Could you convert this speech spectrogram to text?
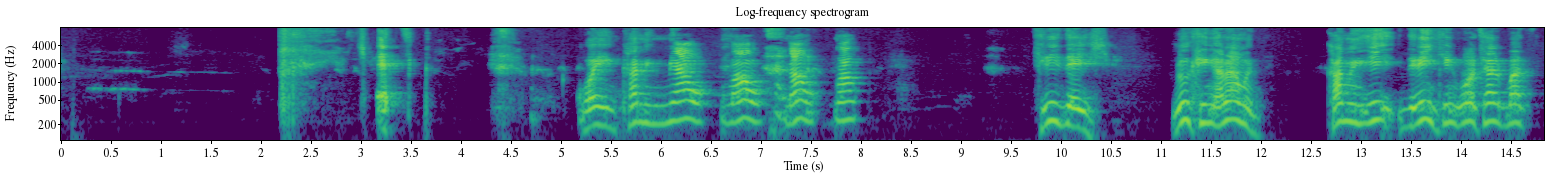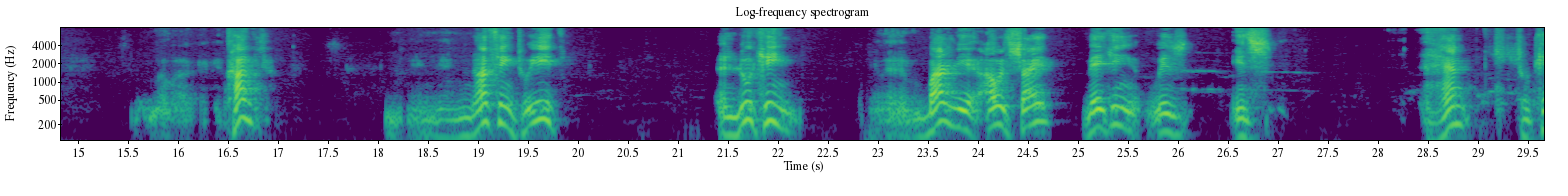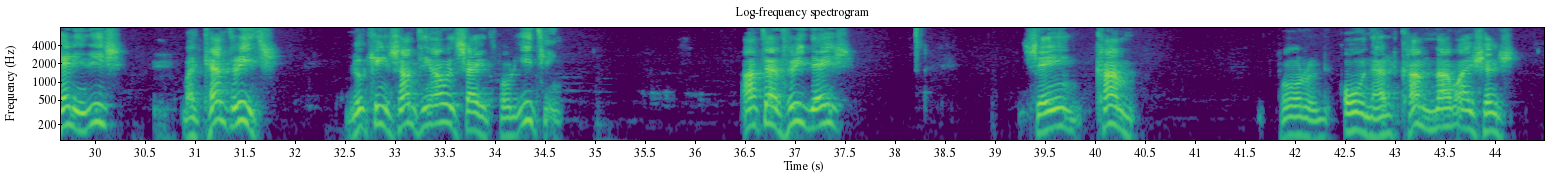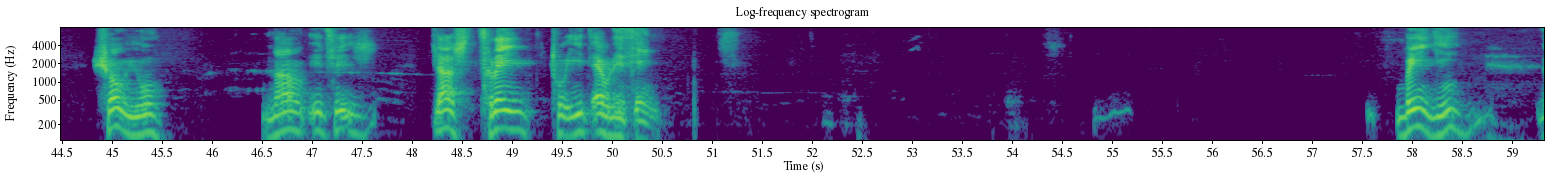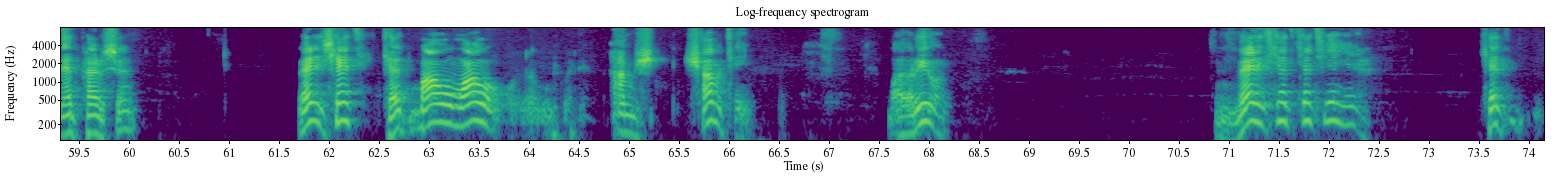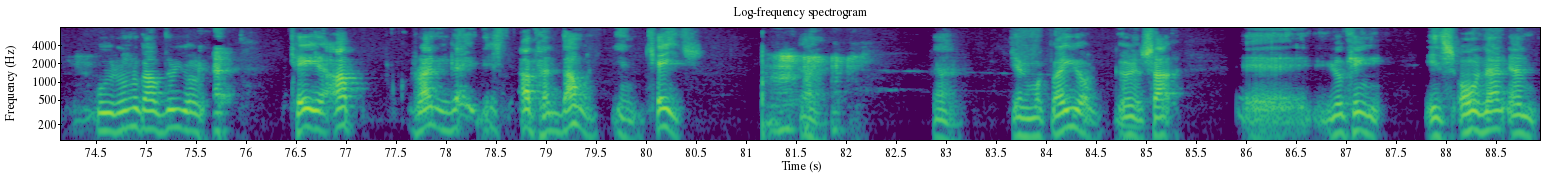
Cat going, coming, meow, meow, meow, meow. Three days, looking around, coming, eat, drinking water, but can't, nothing to eat. And looking uh, barley outside, making with its hand to carry this, but can't reach, looking something outside for eating. After three days, saying, Come, for owner, come now, I shall show you. Now it is just trained to eat everything. Bringing that person, where is cat? Cat, wow, wow. I'm sh- shouting. Bağırıyor. Where is cat? Cat, yeah, yeah. Cat kuyruğunu kaldırıyor. Tail up, running like this, up and down in cage. Ha. Ha. Cırmıklayıyor. Böyle sa eh, looking its owner and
